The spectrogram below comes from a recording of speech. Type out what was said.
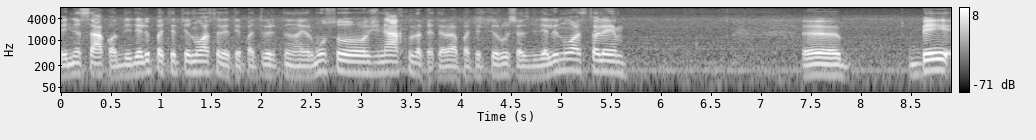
Vieni sako, dideli patirti nuostoliai, tai patvirtina ir mūsų žiniasklaida, kad yra patirti Rusijos dideli nuostoliai. E, bei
